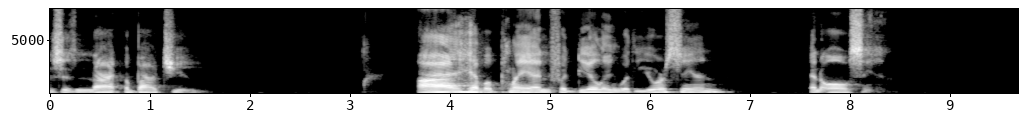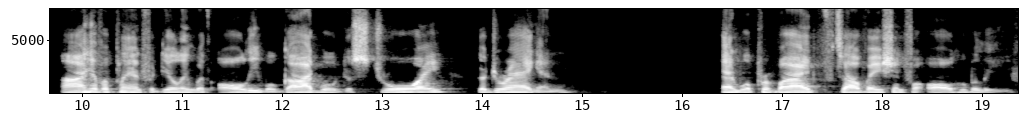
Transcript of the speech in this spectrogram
this is not about you. I have a plan for dealing with your sin and all sin. I have a plan for dealing with all evil. God will destroy the dragon and will provide salvation for all who believe.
